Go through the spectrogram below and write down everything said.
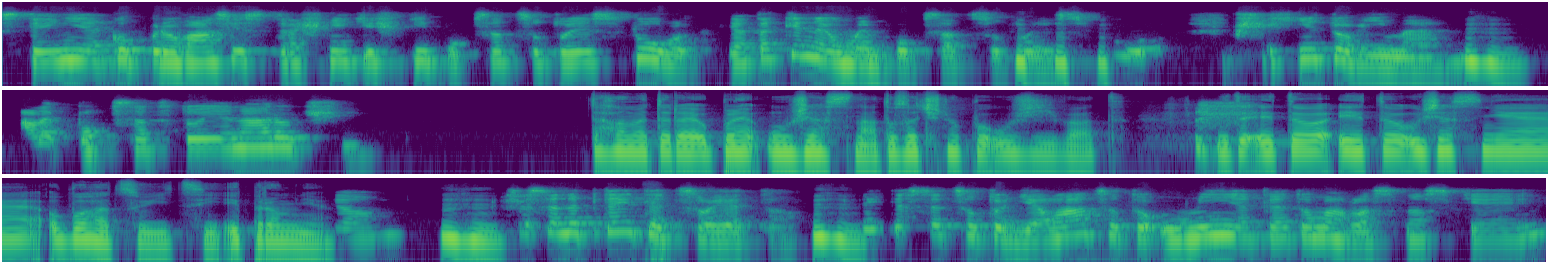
Stejně jako pro vás je strašně těžký popsat, co to je stůl. Já taky neumím popsat, co to je stůl. Všichni to víme, mhm. Ale popsat to je náročné. Tahle metoda je úplně úžasná, to začnu používat. Je to, je to, je to úžasně obohacující i pro mě. Jo. Mm-hmm. Takže se neptejte, co je to. Mm-hmm. Ptejte se, co to dělá, co to umí, jaké to má vlastnosti,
